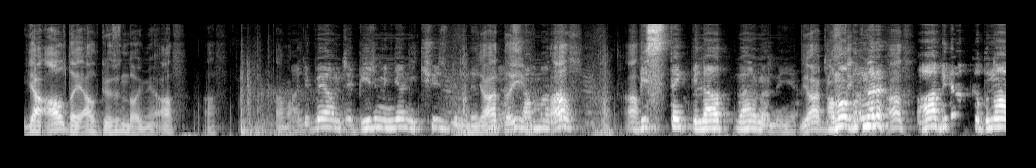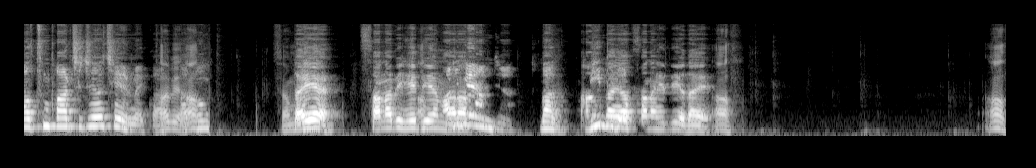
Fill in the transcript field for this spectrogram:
Ya al dayı al gözün doymuyor al. Tamam. Ali Bey amca 1 milyon 200 bin dedim Ya dayım Sen bana al. Al. Bir stek bile at vermedin ya. Ya bir Ama bunları al. Aa bir dakika bunu altın parçacığa çevirmek lazım. Tabii Bak, al. Sen bana- Dayı sana bir hediyem var. Ali Bey amca bak al bir dayı, blok. sana hediye dayı. Al. Al.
